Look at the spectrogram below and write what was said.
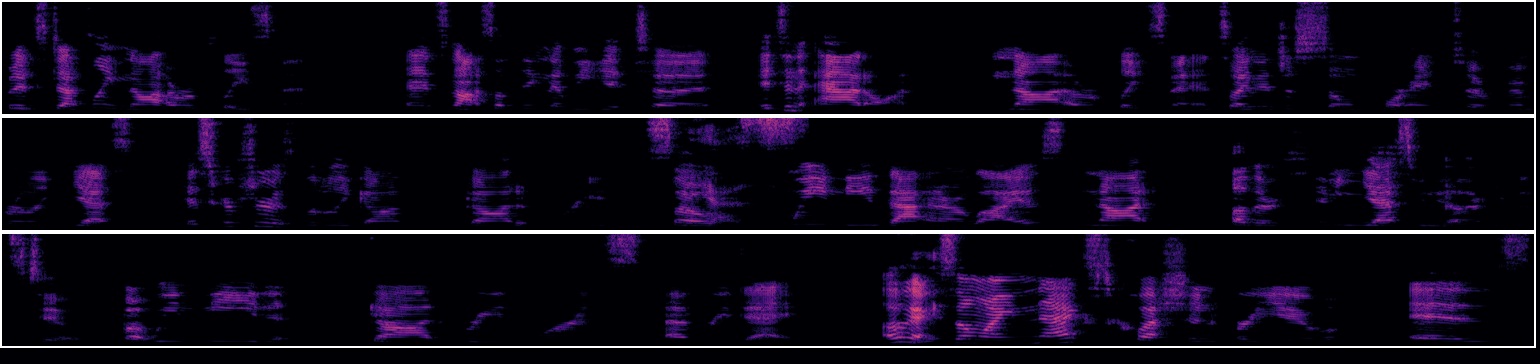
but it's definitely not a replacement. And it's not something that we get to, it's an add on, not a replacement. And so I think it's just so important to remember like, yes, his scripture is literally God. God breathed. So yes. we need that in our lives, not other. I mean, yes, we need other humans too, but we need God breathed words every day. Okay, so my next question for you is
